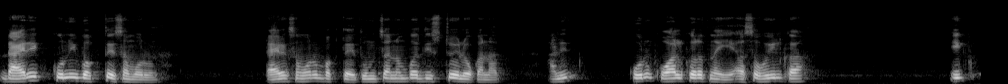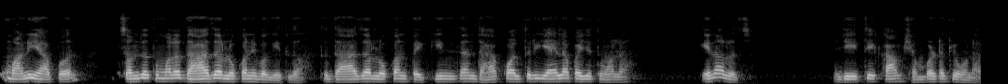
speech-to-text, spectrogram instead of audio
डायरेक्ट कोणी बघतंय समोरून डायरेक्ट समोरून बघतंय तुमचा नंबर दिसतो आहे लोकांना आणि कोण कॉल करत नाही आहे असं होईल का? एक मानूया आपण समजा तुम्हाला दहा हजार लोकांनी बघितलं तर दहा हजार लोकांपैकी निदान दहा कॉल तरी यायला पाहिजे तुम्हाला. येणारच. म्हणजे इथे काम शंभर टक्के होणार.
